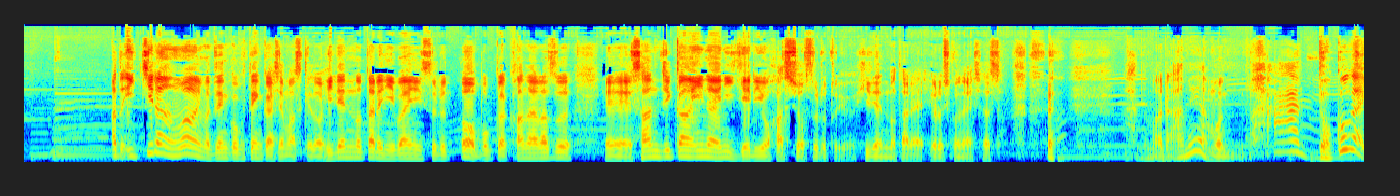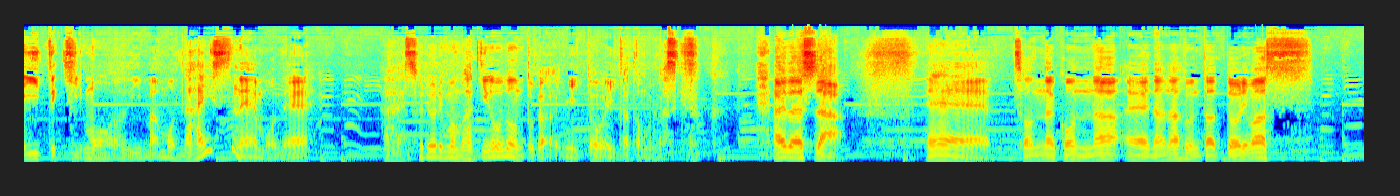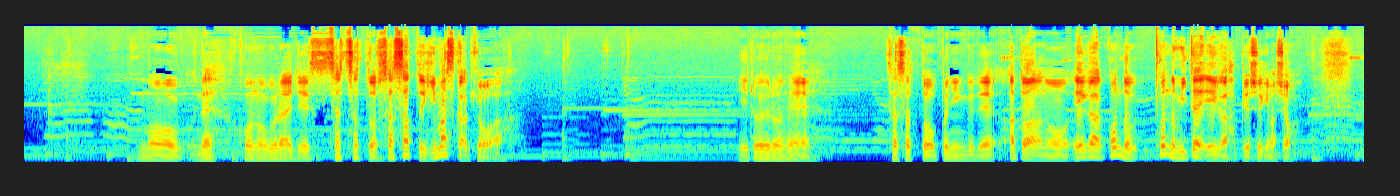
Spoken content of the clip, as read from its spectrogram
あと一蘭は今全国展開してますけど秘伝のタレ2倍にすると僕は必ず、えー3時間以内に下痢を発症するという秘伝のタレ。よろしくお願いしますと。あのまラーメンはもうまあどこがいいってきもう今もうないっすねもうね。はいそれよりも巻きのうどんとかに行った方がいいかと思いますけど。ありがとうございました。えー、そんなこんな、えー7分経っております。もうねこのぐらいでさっさとさっさといきますか今日は。いろいろねさっさとオープニングで。あとはあの映画今度今度見たい映画発表しておきましょう。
